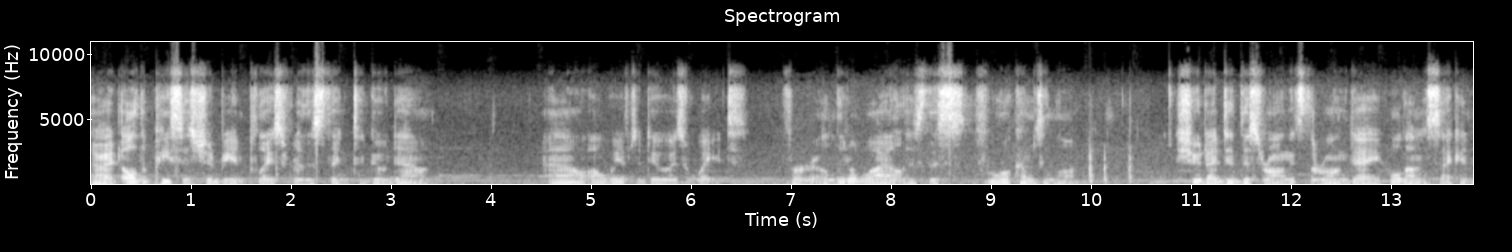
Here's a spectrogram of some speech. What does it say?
Alright, all the pieces should be in place for this thing to go down. Now all we have to do is wait for a little while as this fool comes along. Shoot, I did this wrong. It's the wrong day. Hold on a second.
